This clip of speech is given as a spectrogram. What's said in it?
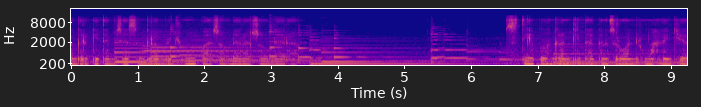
agar kita bisa segera berjumpa saudara-saudara. Setiap pelanggaran kita akan seruan di rumah aja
